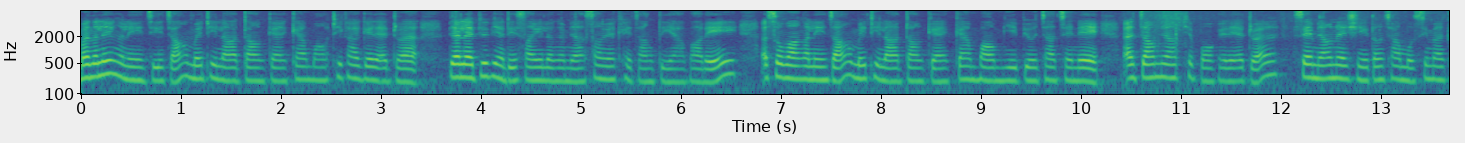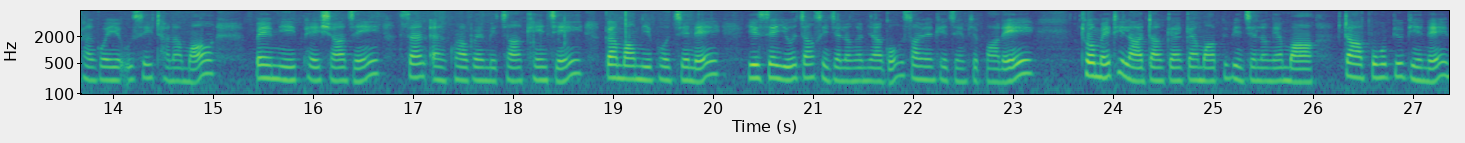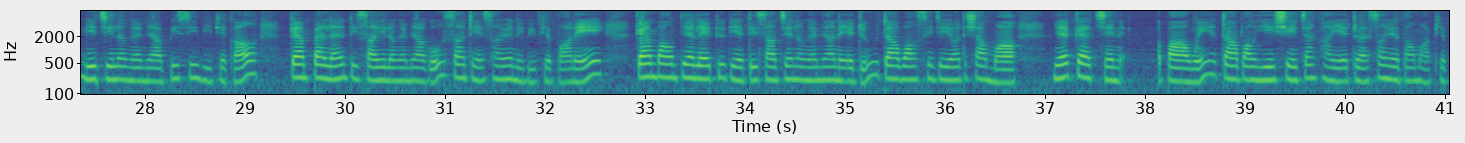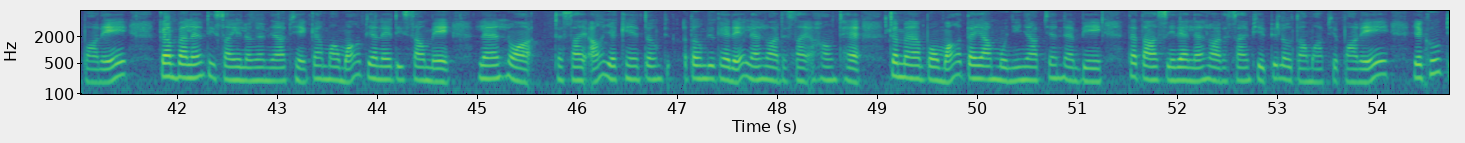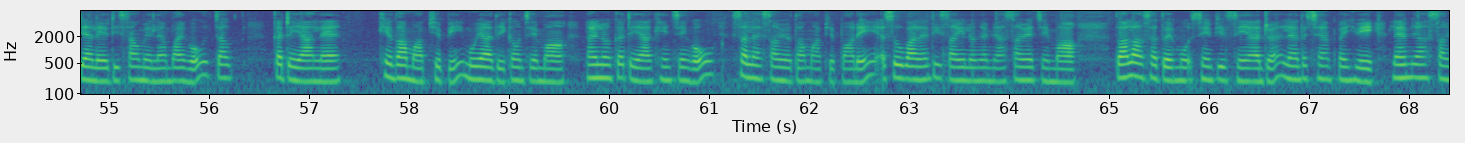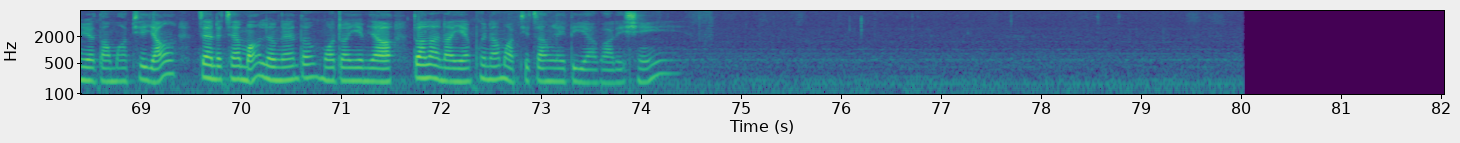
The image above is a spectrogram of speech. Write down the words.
မန္တလေးငလင်ကြီးကြောင့်မက်ထီလာတောင်ကန်ကမ်းမောင်ထိခိုက်ခဲ့တဲ့အတွက်ပြည်လည်ပြုပြင်ဒေသရေးလုပ်ငန်းများဆောင်ရွက်ခဲ့ကြောင်းသိရပါတယ်။အဆိုပါငလင်ကြောင့်မက်ထီလာတောင်ကန်ကမ်းမောင်မြေပြိုကျခြင်းနဲ့အကြောင်းများဖြစ်ပေါ်ခဲ့တဲ့အတွက်ဆယ်မြောင်းနဲ့ရှည်သုံးချမှုစီမံခန့်ခွဲရေးဦးစီးဌာနမှပဲမြေဖေရှားခြင်း Sand and Gravel မြေချခင်းခြင်းကမ်းမောင်မြေဖို့ခြင်းနဲ့ရေစင်ရိုးကြောင်းစီခြင်းလုပ်ငန်းများကိုဆောင်ရွက်ခဲ့ခြင်းဖြစ်ပါတယ်။ထိုမိထီလာတောင်ကန်ကမ်းမောင်ပြုပြင်ခြင်းလုပ်ငန်းမှာတာပိုးပြုပြင်တဲ့မြေကြီးလုပ်ငန်းများပြီးစီးပြီဖြစ်ကကံပန်လန်းတိစာရေးလုပ်ငန်းများကိုစတင်ဆောင်ရွက်နေပြီဖြစ်ပါတယ်။ကံပေါင်းပြန်လည်ပြုပြင်တိစာခြင်းလုပ်ငန်းများနဲ့အတူတာပေါင်းစင်ကြရောတစ်လျှောက်မှာမြက်ကတ်ခြင်း အပါအဝင်တာပေါင်းရေရှည်ကြန့်ခိုင်ရဲ့အတွက်ဆောင်ရွက်သွားမှာဖြစ်ပါတယ်။ကံပန်လန်းတိစာရေးလုပ်ငန်းများဖြင့်ကံပေါင်းမှာပြန်လည်တိဆောက်မဲ့လမ်းလွှတ်ဒီဇိုင်းအောင်ရခင်အသုံးအသုံးပြုခဲ့တဲ့လမ်းလွှတ်ဒီဇိုင်းအဟောင်းထက်တမန်ပေါ်မှာတက်ရောက်မှုညီညာပြန့်နှံ့ပြီးတက်တာစေတဲ့လမ်းလွှတ်ဒီဇိုင်းဖြစ်ပြုလုပ်သွားမှာဖြစ်ပါတယ်။ယခုပြန်လည်တိဆောက်မဲ့လမ်းပိုင်းကိုကြောက်ကတရလမ်း ခင်းသွားမှာဖြစ်ပြီးမိုးရသည့်ကုန်ချင်းမှာလိုင်လွန်ကတရခင်းချင်းကိုဆက်လက်ဆောင်ရွက်သွားမှာဖြစ်ပါတယ်။အဆိုပါလမ်းတိဆိုင်ရေးလုပ်ငန်းများဆောင်ရွက်ခြင်းမှာသွာလာဆက်သွယ်မှုအဆင်ပြေစေရန်အတွက်လမ်းတစ်ချမ်းပိတ်၍လမ်းများဆောင်ရွက်သွားမှာဖြစ်ကြောင်းကြံတစ်ချမ်းမှာလုပ်ငန်းသုံးမော်တော်ယာဉ်များသွာလာနိုင်ရန်ဖွင့်ထားမှာဖြစ်ကြောင်းလည်းသိရပါတယ်ရှင်။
